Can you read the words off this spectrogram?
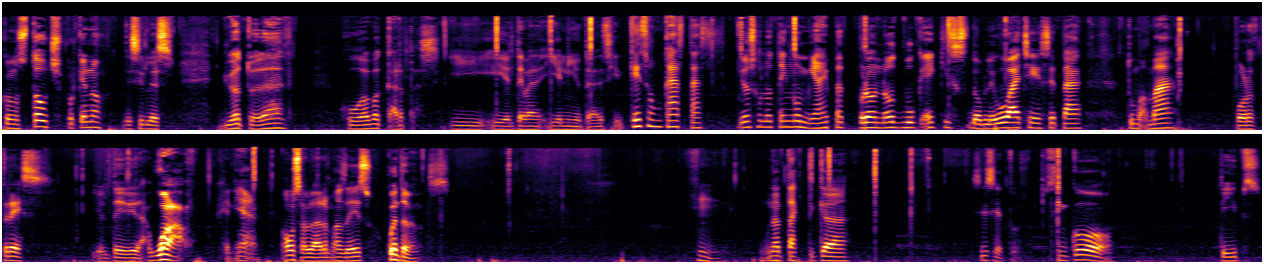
con los touch, ¿por qué no? Decirles, yo a tu edad jugaba cartas y, y, él te va, y el niño te va a decir, ¿qué son cartas? Yo solo tengo mi iPad Pro Notebook XWHZ, tu mamá por 3. Y él te dirá, wow, genial, vamos a hablar más de eso. Cuéntame más. Hmm, una táctica, sí cierto, 5 tips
